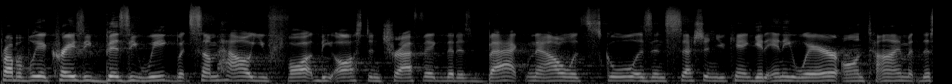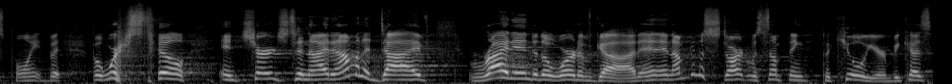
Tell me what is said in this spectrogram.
probably a crazy busy week, but somehow you fought the Austin traffic that is back now with school is in session. You can't get anywhere on time at this point, but but we're still in church tonight, and I'm to dive right into the Word of God, and, and I'm to start with something peculiar because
